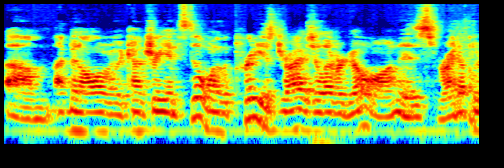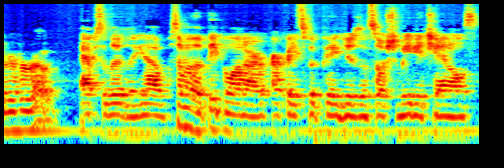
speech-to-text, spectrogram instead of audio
Um, I've been all over the country, and still one of the prettiest drives you'll ever go on is right up the River Road. Absolutely. Uh, some of the people on our, our Facebook pages and social media channels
